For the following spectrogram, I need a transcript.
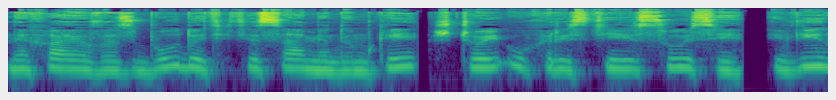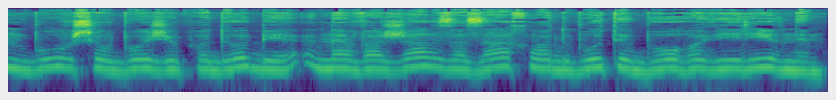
Нехай у вас будуть ті самі думки, що й у Христі Ісусі. Він, бувши в Божій подобі, не вважав за захват бути Богові рівним,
